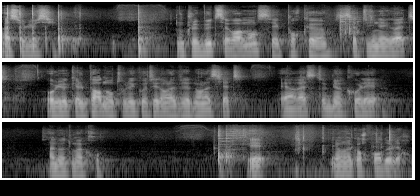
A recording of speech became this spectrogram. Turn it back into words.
à celui-ci. Donc le but, c'est vraiment, c'est pour que cette vinaigrette, au lieu qu'elle parte dans tous les côtés dans la- dans l'assiette, elle reste bien collée à notre macro. Et, et on incorpore de l'air.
